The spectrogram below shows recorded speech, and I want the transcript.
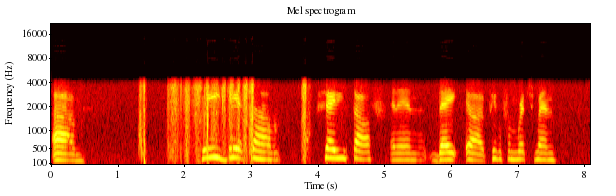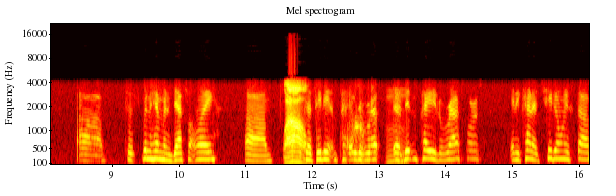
Um, he did some shady stuff, and then they uh, people from Richmond uh, suspended him indefinitely. Um, Wow. because he didn't pay the rep, uh, Mm. didn't pay the wrestlers, and he kind of cheated on his stuff.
